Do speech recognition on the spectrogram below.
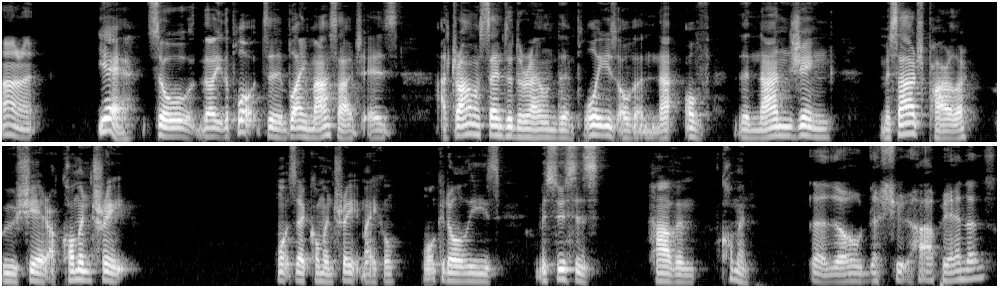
alright. Yeah, so the the plot to Blind Massage is a drama centered around the employees of the Na- of the Nanjing massage parlor who share a common trait. What's their common trait, Michael? What could all these masseuses have in common? They, they all just shoot happy endings.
